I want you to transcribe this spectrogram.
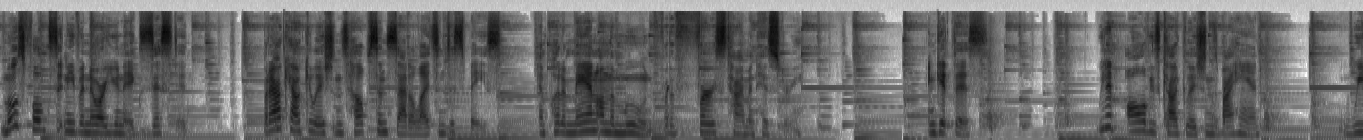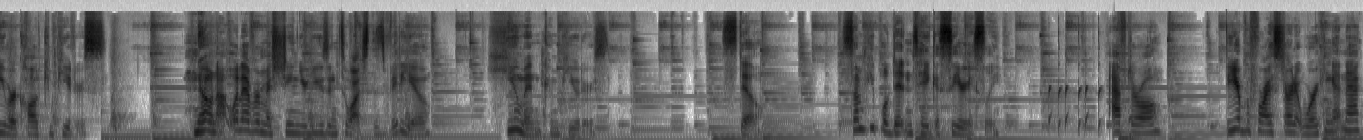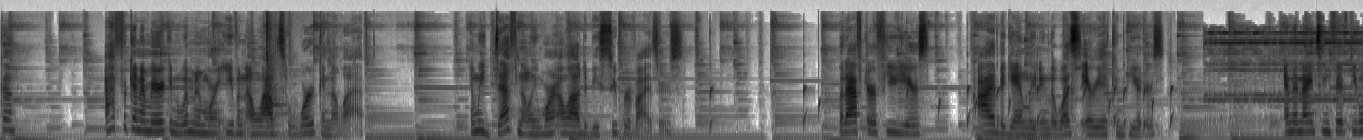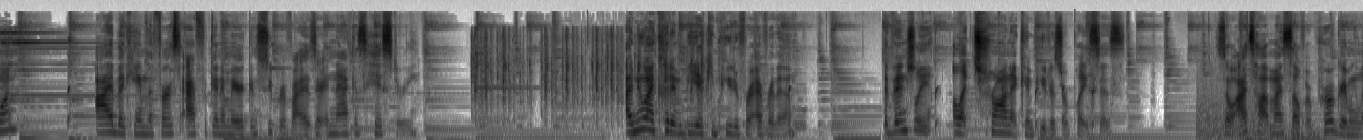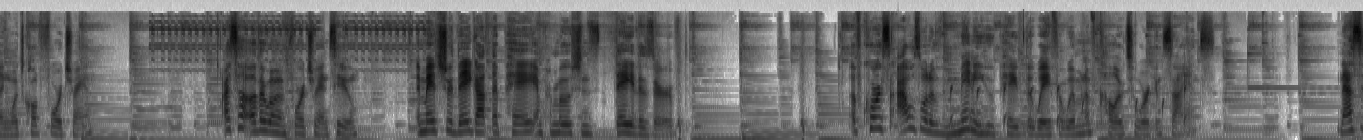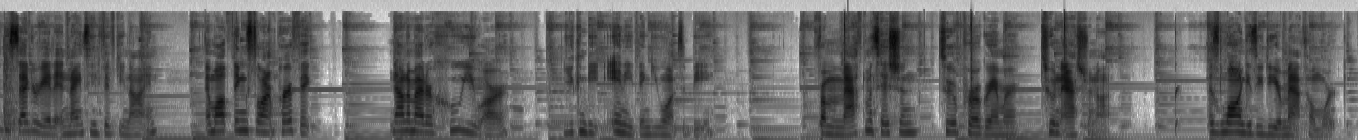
Most folks didn't even know our unit existed, but our calculations helped send satellites into space and put a man on the moon for the first time in history. And get this we did all these calculations by hand. We were called computers. No, not whatever machine you're using to watch this video, human computers. Still, some people didn't take us seriously. After all, the year before I started working at NACA, African American women weren't even allowed to work in the lab. And we definitely weren't allowed to be supervisors. But after a few years, I began leading the West Area Computers, and in 1951, I became the first African American supervisor in NACA's history. I knew I couldn't be a computer forever though. Eventually, electronic computers replaced us. So I taught myself a programming language called Fortran. I taught other women Fortran too, and made sure they got the pay and promotions they deserved. Of course, I was one of many who paved the way for women of color to work in science. NASA desegregated in 1959, and while things still aren't perfect, now no matter who you are, you can be anything you want to be. From a mathematician, to a programmer, to an astronaut. As long as you do your math homework.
